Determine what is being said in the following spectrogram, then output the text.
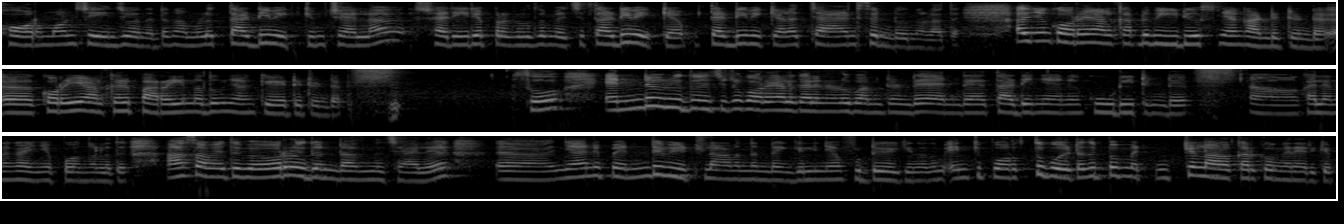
ഹോർമോൺ ചേഞ്ച് വന്നിട്ട് നമ്മൾ തടി വയ്ക്കും ചില ശരീരപ്രകൃതം വെച്ച് തടി വയ്ക്കാം തടി വയ്ക്കാനുള്ള ചാൻസ് ഉണ്ട് എന്നുള്ളത്. അത് ഞാൻ കുറേ ആൾക്കാരുടെ വീഡിയോസ് ഞാൻ കണ്ടിട്ടുണ്ട്. കുറേ ആൾക്കാർ പറയുന്നതും ഞാൻ കേട്ടിട്ടുണ്ട്. സോ എന്റെ ഒരു ഇത് വെച്ചിട്ട് കുറേ ആൾക്കാർ എന്നോട് പറഞ്ഞിട്ടുണ്ട് എന്റെ തടി ഞാൻ കൂടിയിട്ടുണ്ട് കല്യാണം കഴിഞ്ഞപ്പോൾ എന്നുള്ളത്. ആ സമയത്ത് വേറൊരു ഇതുണ്ടാകുന്ന വെച്ചാൽ ഞാനിപ്പോൾ എന്റെ വീട്ടിലാണെന്നുണ്ടെങ്കിൽ ഞാൻ ഫുഡ് കഴിക്കുന്നതും എനിക്ക് പുറത്ത് പോയിട്ട് അതിപ്പം മിക്കുള്ള ആൾക്കാർക്കും അങ്ങനെ ആയിരിക്കും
